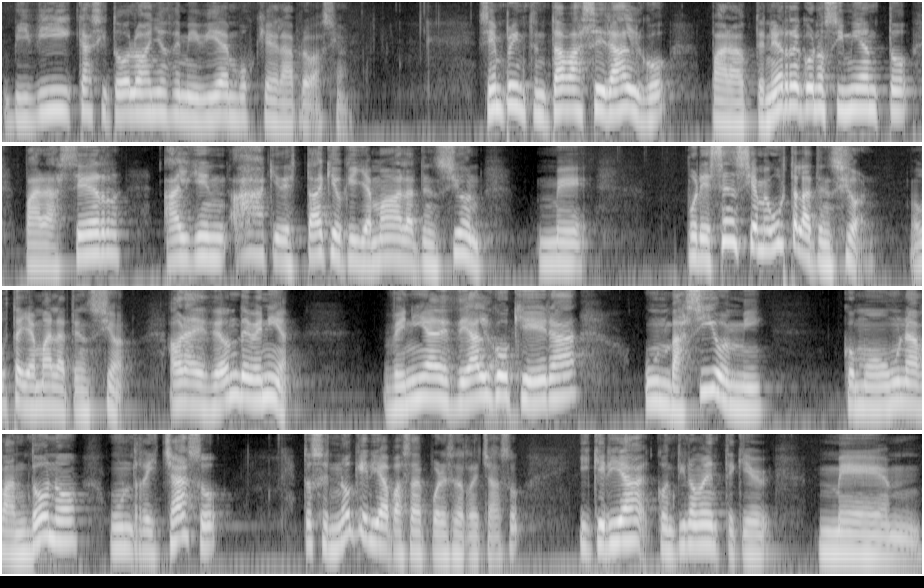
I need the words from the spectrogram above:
viví casi todos los años de mi vida en búsqueda de la aprobación. Siempre intentaba hacer algo para obtener reconocimiento, para ser alguien ah, que destaque o que llamaba la atención. Me, por esencia me gusta la atención, me gusta llamar la atención. Ahora, ¿desde dónde venía? Venía desde algo que era un vacío en mí, como un abandono, un rechazo. Entonces no quería pasar por ese rechazo y quería continuamente que me,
